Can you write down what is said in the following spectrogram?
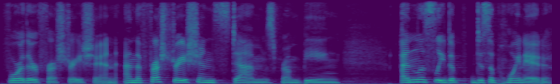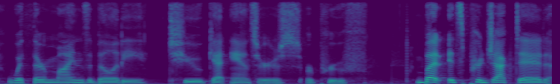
for their frustration. And the frustration stems from being endlessly di- disappointed with their mind's ability to get answers or proof. But it's projected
